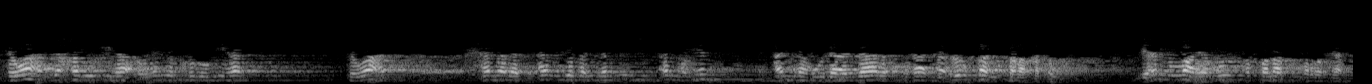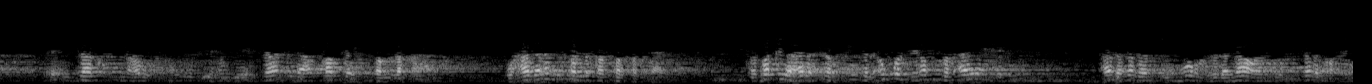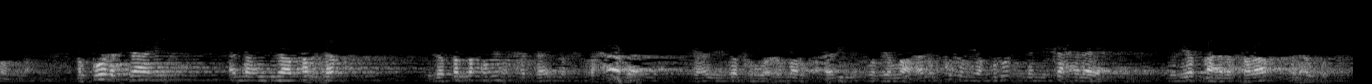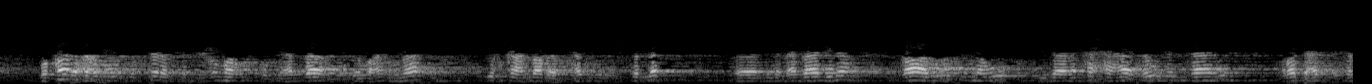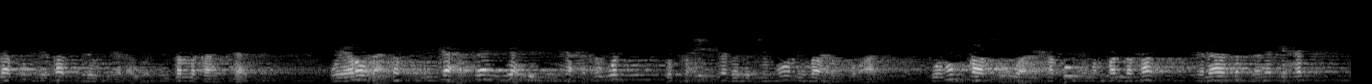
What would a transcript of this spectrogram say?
سواء دخلوا بها أو لم يدخلوا بها سواء حملت أنجبت لم تنجب المهم أنه لا زالت هناك علقة للطلاق الأول لأن الله يقول الطلاق مرتان. فإمساك معروف فيهم بإحسان إذا أنقضت طلقها وهذا لم يطلقها الطلقة الثانية فبقي على الترتيب الأول بنص الآية الحديث هذا مذهب جمهور العلماء والسلف رحمه الله. القول الثاني أنه إذا طلق إذا طلقوا منه حتى إن الصحابة كأبي بكر وعمر وعلي رضي الله عنهم كلهم يقولون أن النكاح لا يحدث بل يبقى على الطلاق الأول. وقال بعض السلف ابن عمر وابن عباس رضي الله عنهما يحكى عن بعض عليه وسلم آه، من العبادلة قالوا إنه إذا نكحها زوجا ثاني رجعت بثلاث تطليقات زوجها الأول إن طلقها الثاني. ويرون أن النكاح الثاني يحدث النكاح الأول والصحيح مذهب الجمهور لظاهر القرآن. وهم قالوا وألحقوا بمن طلق ثلاثة فنكحت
